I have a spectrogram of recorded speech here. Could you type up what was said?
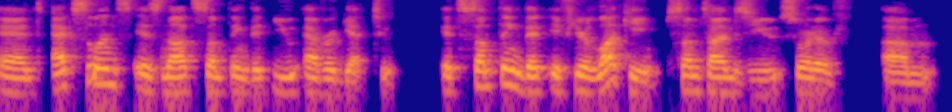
and excellence is not something that you ever get to. It's something that, if you're lucky, sometimes you sort of um,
